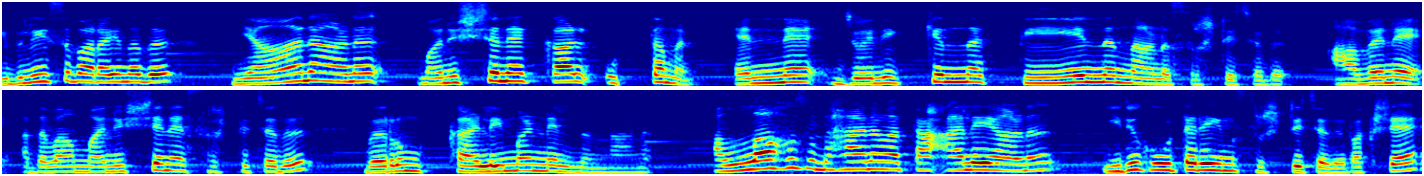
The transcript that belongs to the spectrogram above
ഇബ്ലീസ് പറയുന്നത് ഞാനാണ് മനുഷ്യനേക്കാൾ ഉത്തമൻ. എന്നെ ജ്വലിക്കുന്ന തീയിൽ നിന്നാണ് സൃഷ്ടിച്ചത്. അവനെ അഥവാ മനുഷ്യനെ സൃഷ്ടിച്ചത് വെറും കളിമണ്ണിൽ നിന്നാണ്. അള്ളാഹു സുബാനവ താലയാണ് ഇരു കൂട്ടരെയും സൃഷ്ടിച്ചത്. പക്ഷേ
